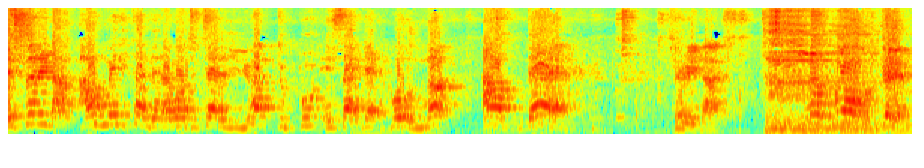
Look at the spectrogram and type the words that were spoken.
It's Slenderina, how many times did I want to tell you? You have to put inside that hole, not out there. Slenderina. No, oh, okay.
